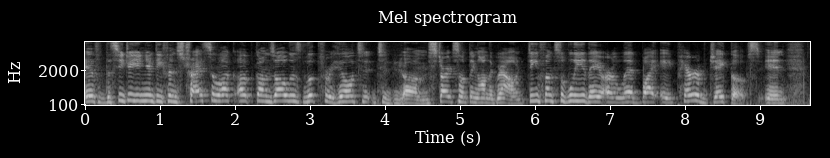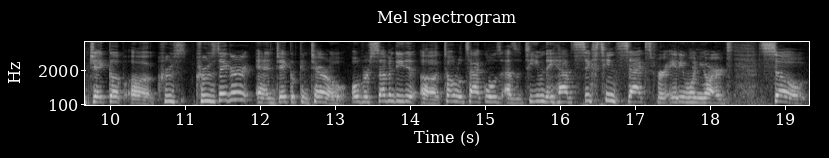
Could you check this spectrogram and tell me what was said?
if the CG Union defense tries to lock up Gonzalez, look for Hill to, to um, start something on the ground. Defensively, they are led by a pair of Jacobs in Jacob uh, Cruz, Digger and Jacob Quintero. Over 70 uh, total tackles as a team. They have 16 sacks for 81 yards. So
